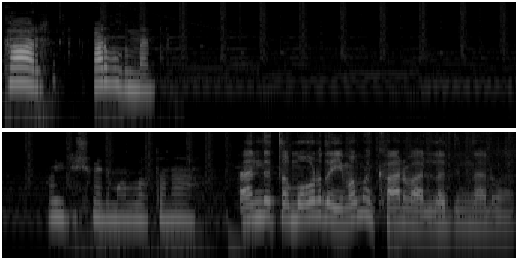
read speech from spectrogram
Kar. Kar buldum ben. Ay düşmedim Allah'tan ha. Ben de tam oradayım ama kar var, ladinler var.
